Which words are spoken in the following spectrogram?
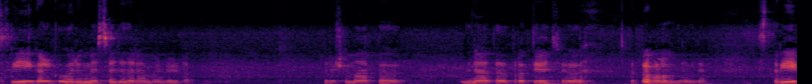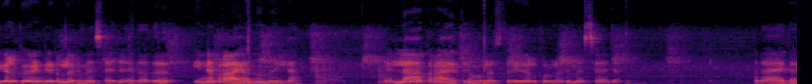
സ്ത്രീകൾക്കും ഒരു മെസ്സേജ് തരാൻ വേണ്ടിയിട്ട്. പുരുഷന്മാർക്ക് ഇതിനകത്ത് പ്രത്യേകിച്ച് റോളൊന്നുമില്ല സ്ത്രീകൾക്ക് വേണ്ടിയിട്ടുള്ളൊരു മെസ്സേജായത് അത് ഇന്ന പ്രായമൊന്നുമില്ല. എല്ലാ പ്രായത്തിലുമുള്ള സ്ത്രീകൾക്കുള്ളൊരു മെസ്സേജാണ് അതായത്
